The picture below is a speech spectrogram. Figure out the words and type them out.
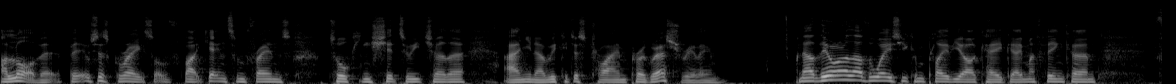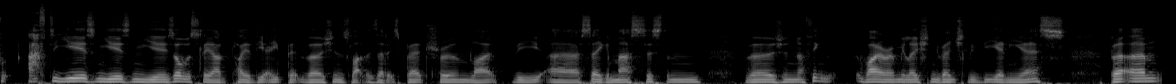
a lot of it, but it was just great, sort of like getting some friends talking shit to each other, and you know we could just try and progress really. Now, there are other ways you can play the arcade game. I think um, for, after years and years and years, obviously, I'd played the 8 bit versions like the ZX Spectrum, like the uh, Sega Master System version. I think via emulation, eventually the NES. But um,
